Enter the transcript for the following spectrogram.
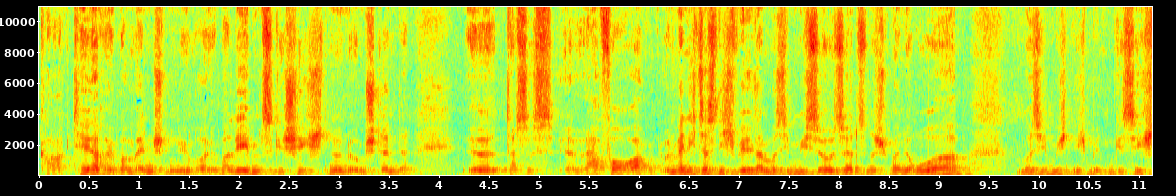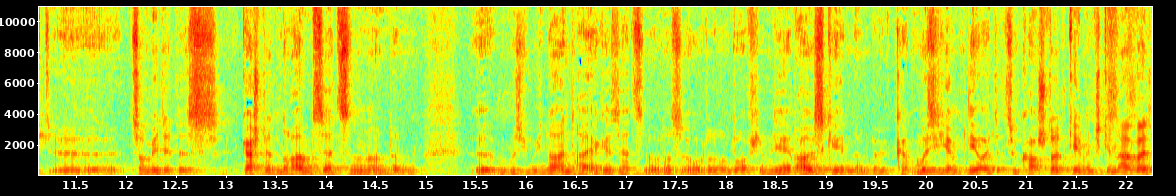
Charaktere, über Menschen, über, über Lebensgeschichten und Umstände. Äh, das ist äh, hervorragend. Und wenn ich das nicht will, dann muss ich mich so setzen, dass ich meine Ruhe habe. Muss ich mich nicht mit dem Gesicht äh, zur Mitte des Gaststättenraums setzen und dann muss ich mich in eine andere Ecke setzen oder so, oder dann darf ich eben hier rausgehen. Und dann muss ich eben nicht heute zu Karstadt gehen, wenn ich genau weiß,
